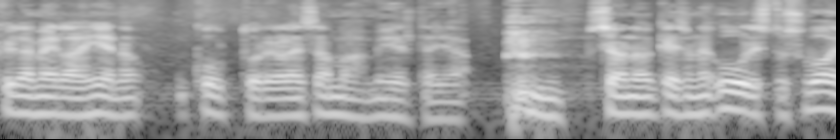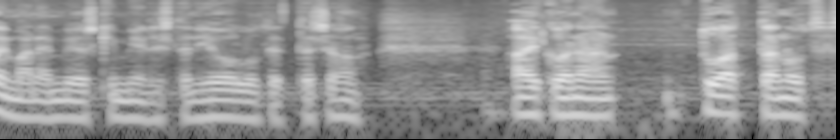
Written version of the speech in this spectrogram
Kyllä meillä on hieno kulttuuri, olen samaa mieltä ja se on oikein sellainen uudistusvoimainen myöskin mielestäni ollut, että se on aikoinaan tuottanut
